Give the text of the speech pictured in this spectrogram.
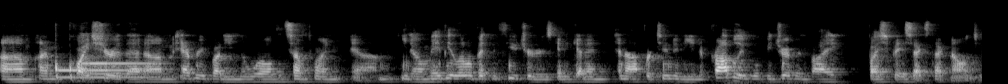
um, I'm quite sure that um, everybody in the world at some point, um, you know, maybe a little bit in the future is going to get an, an, opportunity, and it probably will be driven by by SpaceX technology.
